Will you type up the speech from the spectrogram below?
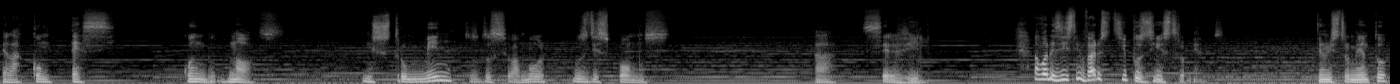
ela acontece quando nós, instrumentos do seu amor, nos dispomos a servi-lo. Agora, existem vários tipos de instrumentos. Tem um instrumento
